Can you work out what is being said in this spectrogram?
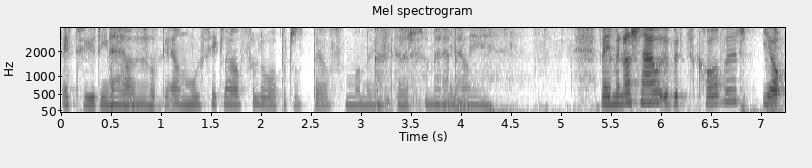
Jetzt würde ich im Fall Ähm. so gerne Musik laufen lassen, aber das dürfen wir nicht. Das dürfen wir eben Ja. nicht. Wollen wir noch schnell über das Cover Ja,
